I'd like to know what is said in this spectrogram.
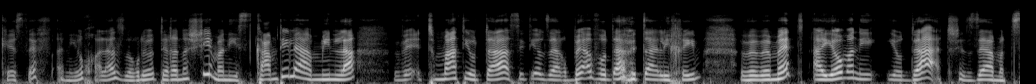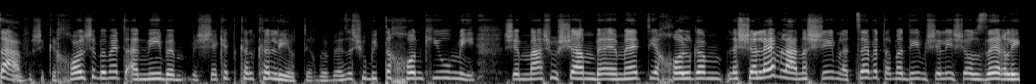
כסף, אני אוכל לעזור ליותר אנשים. אני הסכמתי להאמין לה והטמעתי אותה, עשיתי על זה הרבה עבודה ותהליכים, ובאמת, היום אני יודעת שזה המצב, שככל שבאמת אני בשקט כלכלי יותר, באיזשהו ביטחון קיומי, שמשהו שם באמת יכול גם לשלם לאנשים, לצוות המדהים שלי שעוזר לי,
